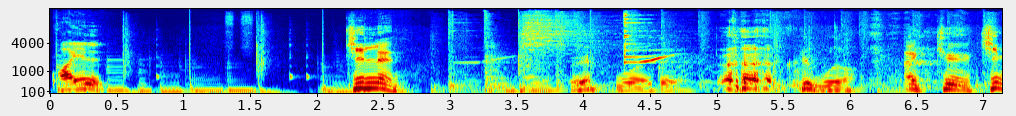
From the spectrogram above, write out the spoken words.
과일. 길렌. 아그 김. 길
